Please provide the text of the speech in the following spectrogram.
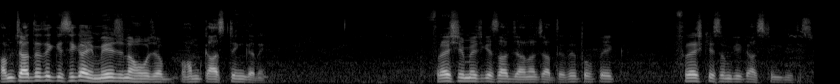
हम चाहते थे किसी का इमेज ना हो जब हम कास्टिंग करें। फ्रेश इमेज के साथ जाना चाहते थे तो एक फ्रेश किस्म की कास्टिंग की थी।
